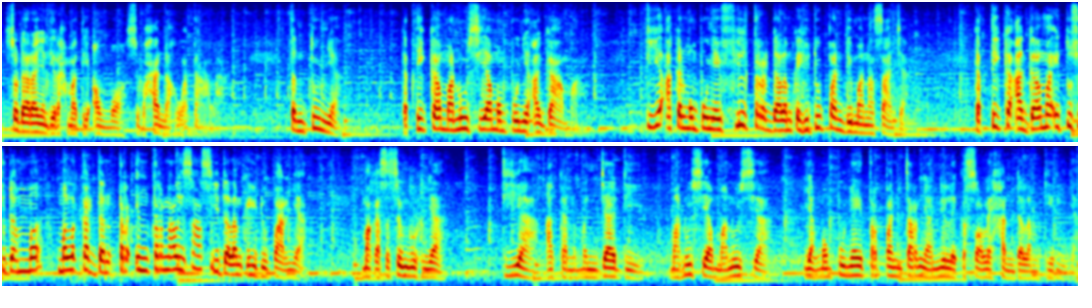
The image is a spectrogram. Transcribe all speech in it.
Saudara yang dirahmati Allah Subhanahu wa taala. Tentunya ketika manusia mempunyai agama, dia akan mempunyai filter dalam kehidupan di mana saja ketika agama itu sudah melekat dan terinternalisasi dalam kehidupannya, maka sesungguhnya dia akan menjadi manusia-manusia yang mempunyai terpancarnya nilai kesolehan dalam dirinya.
